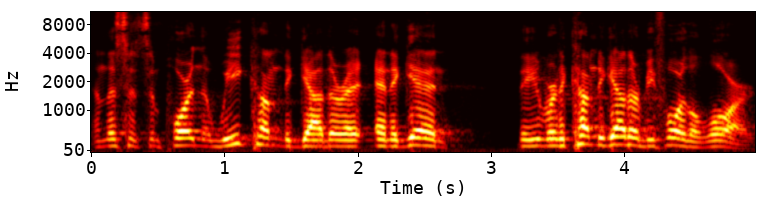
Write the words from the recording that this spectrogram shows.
And listen, it's important that we come together. And again, they were to come together before the Lord.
